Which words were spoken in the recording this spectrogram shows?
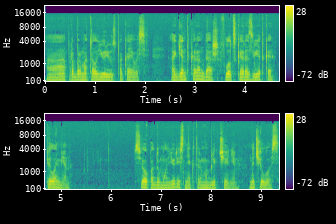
«А, -а – пробормотал Юрий, успокаиваясь. «Агент Карандаш, флотская разведка, Пеломен». «Все», – подумал Юрий с некоторым облегчением. «Началось.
